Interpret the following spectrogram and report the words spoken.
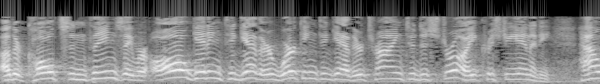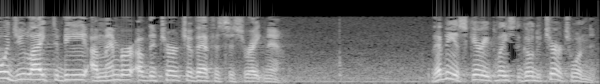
other cults and things. They were all getting together, working together, trying to destroy Christianity. How would you like to be a member of the church of Ephesus right now? That'd be a scary place to go to church, wouldn't it?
